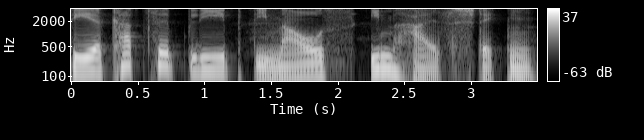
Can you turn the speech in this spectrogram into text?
Der Katze blieb die Maus im Hals stecken.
